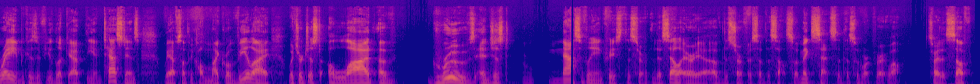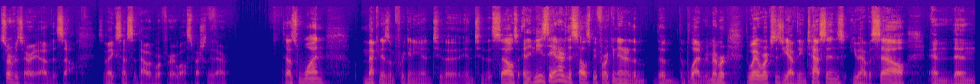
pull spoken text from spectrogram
great because if you look at the intestines, we have something called microvilli, which are just a lot of grooves and just massively increase the, sur- the cell area of the surface of the cell. So it makes sense that this would work very well. Sorry, the self surface area of the cell. So it makes sense that that would work very well, especially there. That's one mechanism for getting into the into the cells, and it needs to enter the cells before it can enter the, the, the blood. Remember, the way it works is you have the intestines, you have a cell, and then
